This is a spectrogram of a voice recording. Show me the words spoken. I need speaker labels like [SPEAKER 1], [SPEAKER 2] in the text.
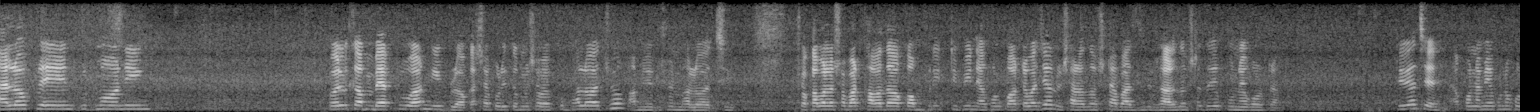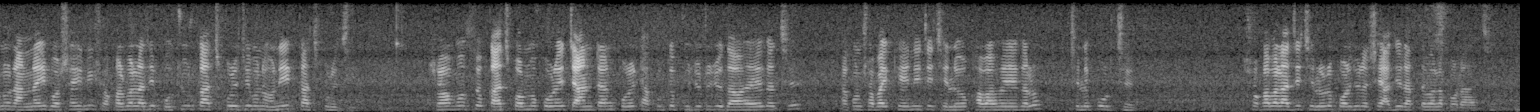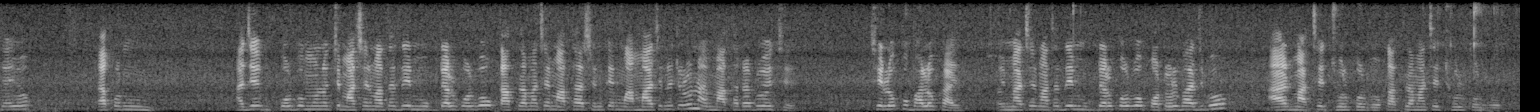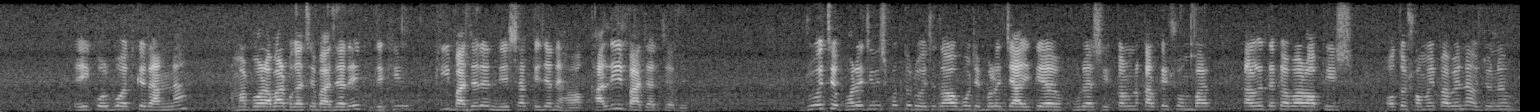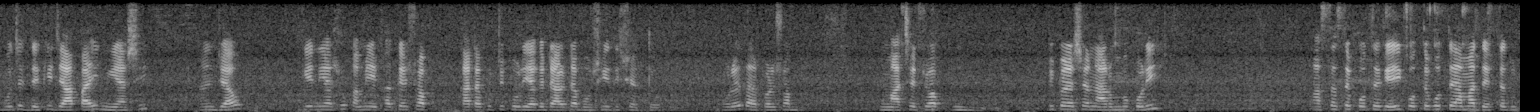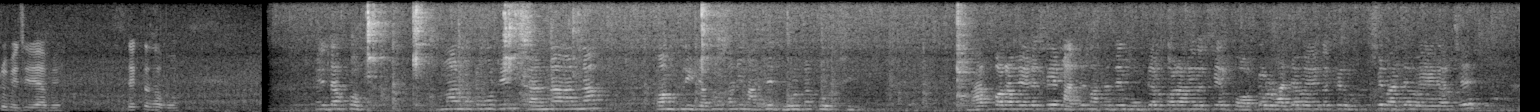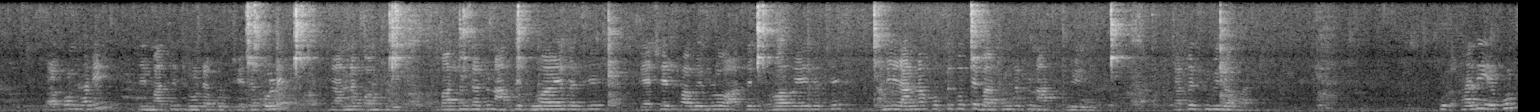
[SPEAKER 1] Hello friend good morning welcome back to our new blog আশা করি তোমরা সবাই খুব ভালো আছো। আমিও ভীষণ ভালো আছি। সকালবেলা সবার খাওয়া দাওয়া কমপ্লিট টিফিন এখন কটা বাজে? আমি সাড়ে দশটা বাজে সাড়ে দশটা থেকে পনেরো এগারোটা। ঠিক আছে? এখন আমি এখনও কোনো রান্নাই বসাইনি। সকালবেলা যে প্রচুর কাজ করেছি মানে অনেক কাজ করেছি। সমস্ত কাজকর্ম করে, চান টান করে ঠাকুরকে পুজো টুজো দেওয়া হয়ে গেছে। এখন সবাই খেয়ে নিয়েছে, ছেলেও খাওয়া হয়ে গেল। ছেলে পড়ছে। সকালবেলা যে ছেলেরও পড়াশোনা সে আজই রাত্রেবেলা পড়া আছে। যাই হোক, এখন আজকে করব মনে হচ্ছে মাছের মাথা দিয়ে মুগ ডাল করব কাতলা মাছের মাথা সেদিনকে মাছ এনে চলো না মাথাটা রয়েছে। ছেলেও খুব ভালো খায়। ওই মাছের মাথা দিয়ে মুগ ডাল করব, পটল ভাজবো, আর মাছের ঝোল করব কাতলা মাছের ঝোল করব। এই করব আজকে রান্না। আমার বর আবার গেছে বাজারে, দেখি কি বাজারে নেশা কে জানে হাওয়া, খালি বাজার যাবে। রয়েছে, ঘরে জিনিসপত্র রয়েছে, তাও বলছে, বলে যাই, গিয়ে ঘুরে আসি। কারণ কালকে সোমবার, কালকে থেকে আবার অফিস, অত সময় পাবে না, ওই জন্য বলছে, দেখি যা পাই, নিয়ে আসি। যাও, গিয়ে নিয়ে আসুক, আমি এখানে সব কাটাকুটি করি, আগে ডালটা বসিয়ে দিই সেদ্ধ করে, তারপরে সব মাছের সব প্রিপারেশান আরম্ভ করি। আস্তে আস্তে করতে এই করতে করতে আমার দেড়টা দুটো বেজে যাবে। দেখতে থাকো। এই দেখো, আমার মোটামুটি রান্না রান্না কমপ্লিট এখন খালি মাছের ঝোলটা করছি। ভাত করা হয়ে গেছে, মাছের মাথা দিয়ে মুগ ডাল করা হয়ে গেছে, পটল ভাজা হয়ে গেছে, উচ্ছে ভাজা হয়ে গেছে। এখন খালি এই মাছের ঝোলটা করছি, এটা করলে রান্না কমপ্লিট বাসন টাসন আর্ধেক ধোয়া হয়ে গেছে, গ্যাসের সব এগুলো আর্ধেক ধোয়া হয়ে গেছে। আমি রান্না করতে করতে বাসন টাসন আর্ধেক ধুয়ে নিচ্ছি যাতে সুবিধা হয়। খালি এখন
